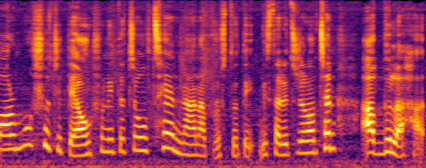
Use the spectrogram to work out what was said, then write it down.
কর্মসূচিতে অংশ নিতে চলছে নানা প্রস্তুতি। বিস্তারিত জানাচ্ছেন আব্দুল আহাদ।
